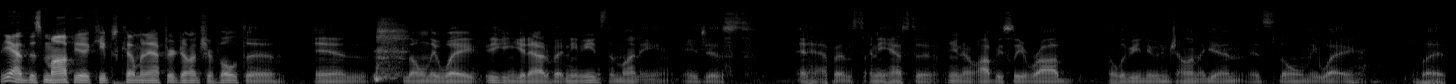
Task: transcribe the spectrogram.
yeah, this mafia keeps coming after Don Travolta, and the only way he can get out of it, and he needs the money. He just it happens, and he has to, you know, obviously rob Olivia Newton-John again. It's the only way, but.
